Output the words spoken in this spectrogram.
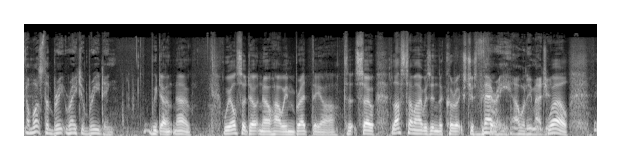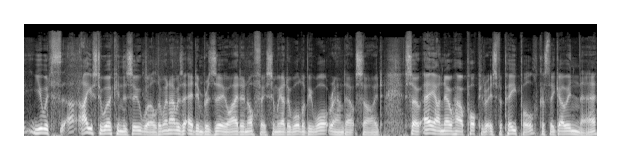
And what's the bre- rate of breeding? We don't know. We also don't know how inbred they are. So last time I was in the Curraghs, just before, very, I would imagine. Well, you would. Th- I used to work in the zoo world, and when I was at Edinburgh Zoo, I had an office, and we had a wallaby walk round outside. So a, I know how popular it is for people because they go in there.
